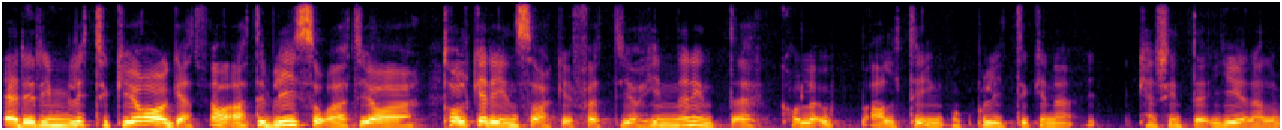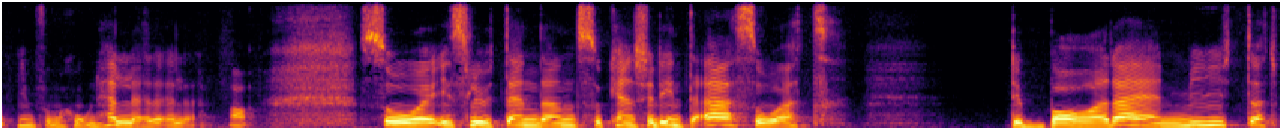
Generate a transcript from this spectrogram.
är det rimligt, tycker jag, att, ja, att det blir så. Att jag tolkar in saker för att jag hinner inte kolla upp allting och politikerna kanske inte ger all information heller. Eller, ja. Så i slutändan så kanske det inte är så att det bara är en myt. Att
